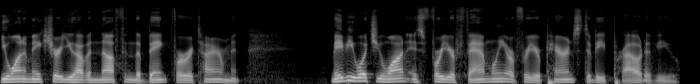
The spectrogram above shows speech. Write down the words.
You want to make sure you have enough in the bank for retirement. Maybe what you want is for your family or for your parents to be proud of you.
